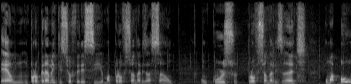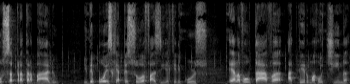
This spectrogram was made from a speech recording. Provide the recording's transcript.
É um programa em que se oferecia uma profissionalização, um curso profissionalizante, uma bolsa para trabalho e depois que a pessoa fazia aquele curso, ela voltava a ter uma rotina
